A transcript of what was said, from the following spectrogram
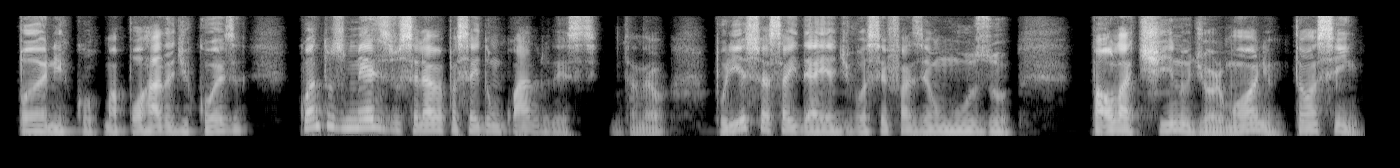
pânico, uma porrada de coisa. Quantos meses você leva pra sair de um quadro desse, entendeu? Por isso essa ideia de você fazer um uso paulatino de hormônio. Então, assim,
